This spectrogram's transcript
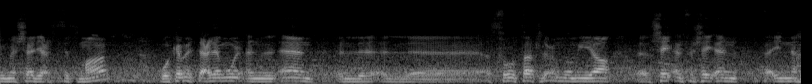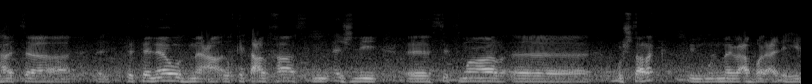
بمشاريع الاستثمار وكما تعلمون أن الآن السلطات العمومية شيئا فشيئا فإنها تتناوب مع القطاع الخاص من أجل استثمار مشترك ما يعبر عليه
